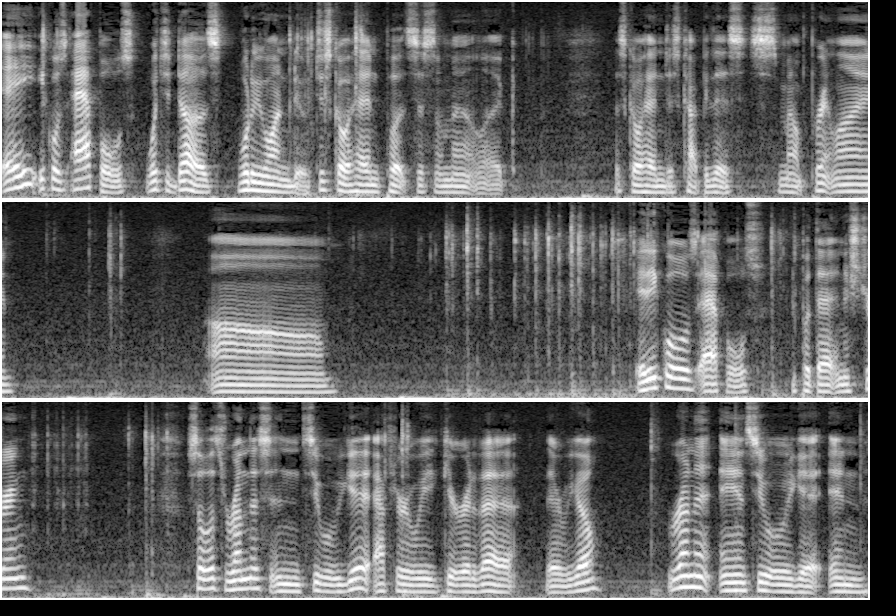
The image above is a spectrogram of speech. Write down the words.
A equals apples, which it does, what do we want to do? Just go ahead and put system out like let's go ahead and just copy this. System out print line. Um it equals apples. Put that in a string. So let's run this and see what we get after we get rid of that. There we go. Run it and see what we get and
